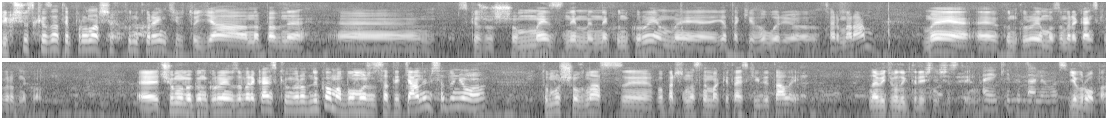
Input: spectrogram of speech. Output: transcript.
якщо сказати про наших конкурентів, то я напевне е, скажу, що ми з ними не конкуруємо. Ми, я так і говорю фермерам. Ми е, конкуруємо з американським виробником. Е, чому ми конкуруємо з американським виробником? Або можна сказати, тянемося до нього, тому що в нас, е, по-перше, в нас немає китайських деталей, навіть в електричній частині. А які деталі у вас? Європа.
